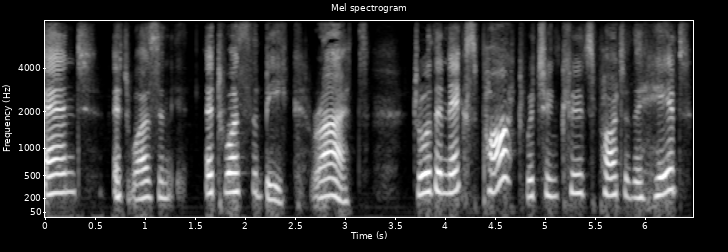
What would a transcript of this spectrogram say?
And it was an it was the beak, right. Draw the next part, which includes part of the head.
